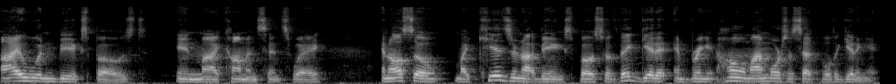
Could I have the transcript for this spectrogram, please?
I wouldn't be exposed in my common sense way and also my kids are not being exposed. So if they get it and bring it home, I'm more susceptible to getting it.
